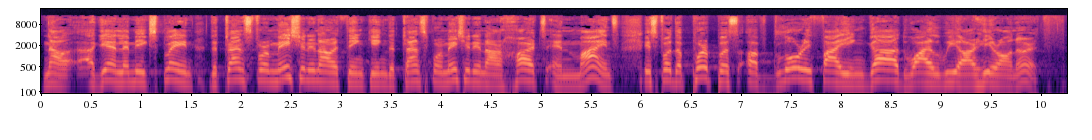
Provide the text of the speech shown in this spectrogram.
Now, again, let me explain. The transformation in our thinking, the transformation in our hearts and minds is for the purpose of glorifying God while we are here on earth.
